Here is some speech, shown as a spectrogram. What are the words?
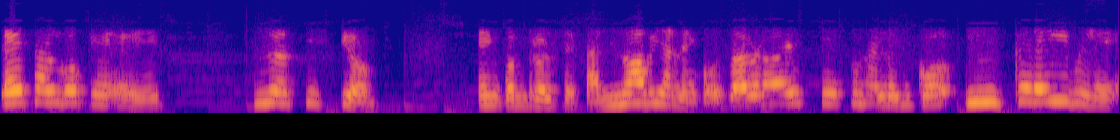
es algo que no existió en Control Z. No había egos. La verdad es que es un elenco increíble,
